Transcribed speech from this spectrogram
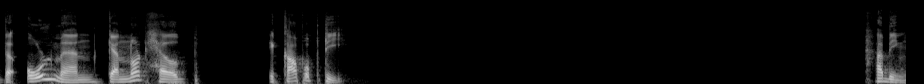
The old man cannot help a cup of tea. Having.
